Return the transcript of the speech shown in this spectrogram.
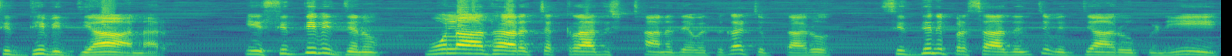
సిద్ధి విద్య అన్నారు. ఈ సిద్ధి విద్యను మూలాధార చక్రాధిష్టాన దేవతగా చెప్తారు. సిద్ధిని ప్రసాదించి విద్యారూపిణి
